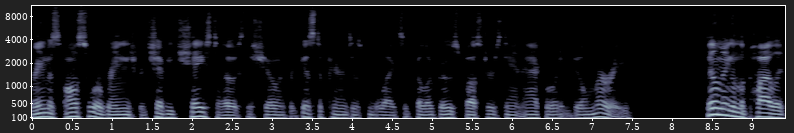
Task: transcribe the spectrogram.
Ramis also arranged for Chevy Chase to host the show and for guest appearances from the likes of fellow Ghostbusters Dan Aykroyd and Bill Murray. Filming on the pilot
